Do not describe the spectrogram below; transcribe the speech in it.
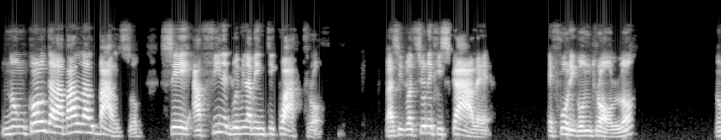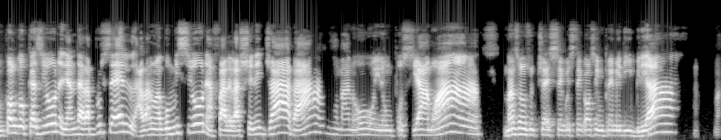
non colga la palla al balzo se a fine 2024 la situazione fiscale è fuori controllo, non colgo occasione di andare a Bruxelles alla nuova commissione a fare la sceneggiata. Ah, ma noi non possiamo. Ah, ma sono successe queste cose imprevedibili. Ah, ma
